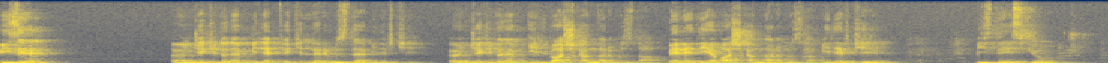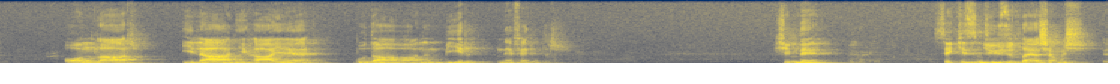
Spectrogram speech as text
Bizim önceki dönem milletvekillerimiz de bilir ki, önceki dönem il başkanlarımız da, belediye başkanlarımız da bilir ki bizde eski yoktur. Onlar ila nihaye bu davanın bir neferidir. Şimdi 8. yüzyılda yaşamış, e,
